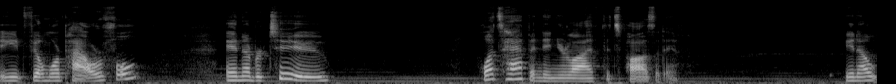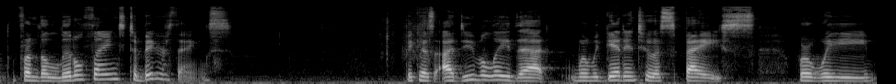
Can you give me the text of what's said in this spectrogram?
You feel more powerful? And number two, what's happened in your life that's positive? You know, from the little things to bigger things. Because I do believe that when we get into a space where we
